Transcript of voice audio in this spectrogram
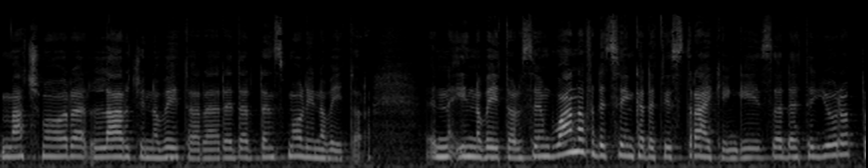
much more large innovator rather than small innovator innovators. And one of the things that is striking is that Europe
